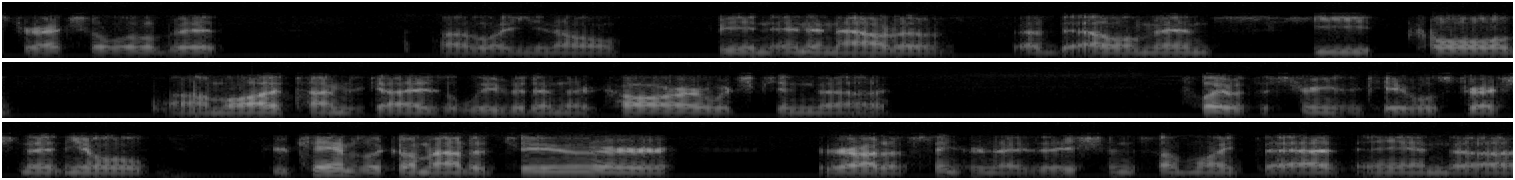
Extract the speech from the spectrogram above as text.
stretch a little bit, uh, like you know, being in and out of, of the elements, heat, cold. Um, a lot of times, guys will leave it in their car, which can uh, play with the strings and cables, stretching it, and you'll your cams will come out of tune or you're out of synchronization, something like that. And uh,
